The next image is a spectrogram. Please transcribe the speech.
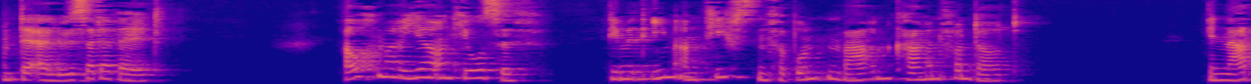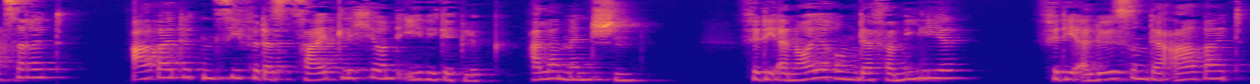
und der Erlöser der Welt. Auch Maria und Josef, die mit ihm am tiefsten verbunden waren, kamen von dort. In Nazareth arbeiteten sie für das zeitliche und ewige Glück aller Menschen, für die Erneuerung der Familie, für die Erlösung der Arbeit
